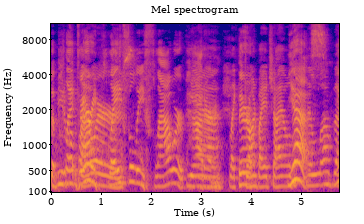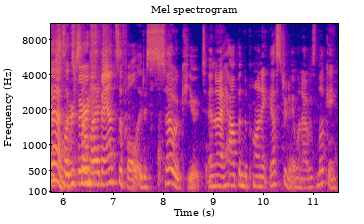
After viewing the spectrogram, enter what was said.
the beautiful play- very playfully flower Yeah, pattern, like They're- drawn by a child. Yes, I love that yes, sweater it's very so much. fanciful. It is so cute, and I happened upon it yesterday when I was looking,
